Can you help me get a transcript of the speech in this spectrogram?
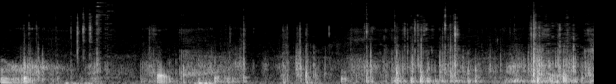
O. Cyk. Cyk.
